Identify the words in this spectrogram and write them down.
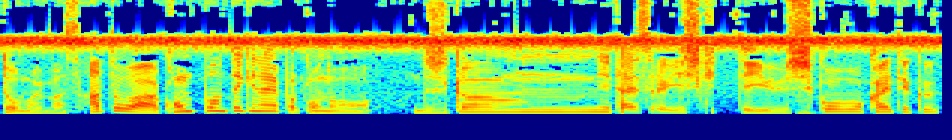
と思います。あとは根本的なやっぱこの時間に対する意識っていう思考を変えていく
